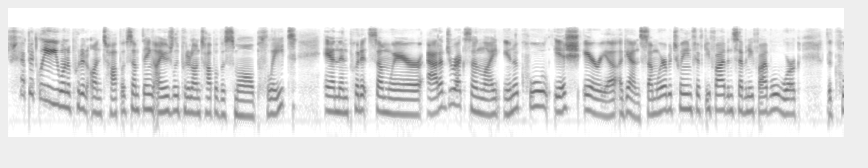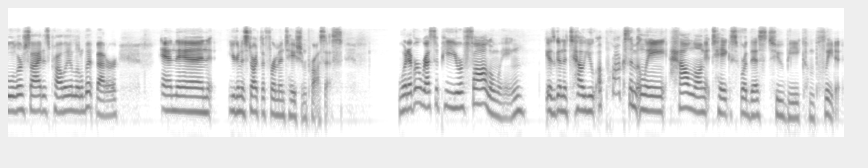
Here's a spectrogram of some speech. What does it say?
typically you want to put it on top of something. I usually put it on top of a small plate and then put it somewhere out of direct sunlight in a cool ish area. Again, somewhere between 55 and 75 will work. The cooler side is probably a little bit better. And then you're going to start the fermentation process. Whatever recipe you're following is going to tell you approximately how long it takes for this to be completed.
